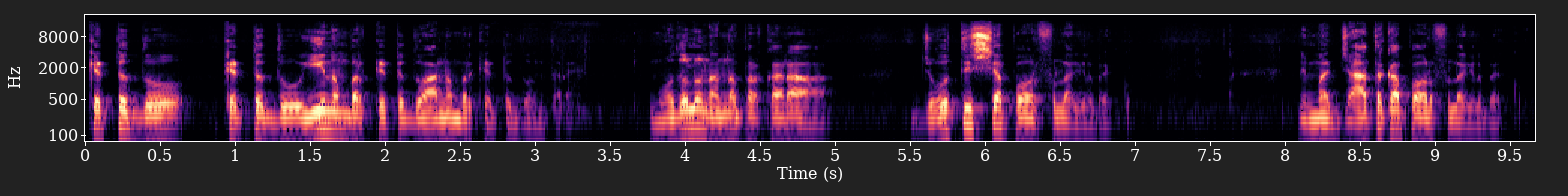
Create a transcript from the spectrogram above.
ಕೆಟ್ಟದ್ದು ಕೆಟ್ಟದ್ದು, ಈ ನಂಬರ್ ಕೆಟ್ಟದ್ದು, ಆ ನಂಬರ್ ಕೆಟ್ಟದ್ದು ಅಂತಾರೆ. ಮೊದಲು ನನ್ನ ಪ್ರಕಾರ ಜ್ಯೋತಿಷ್ಯ ಪವರ್ಫುಲ್ ಆಗಿರಬೇಕು. ನಿಮ್ಮ ಜಾತಕ ಪವರ್ಫುಲ್ ಆಗಿರಬೇಕು.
